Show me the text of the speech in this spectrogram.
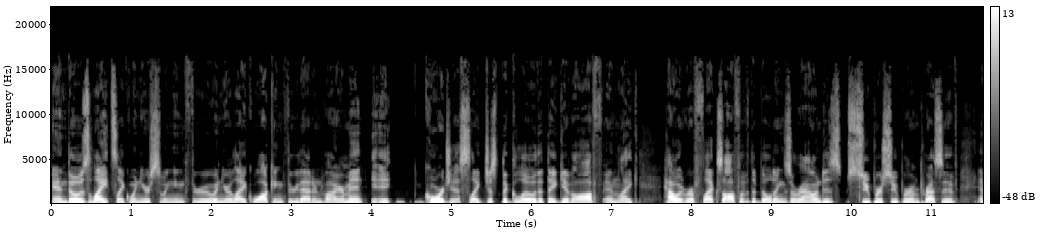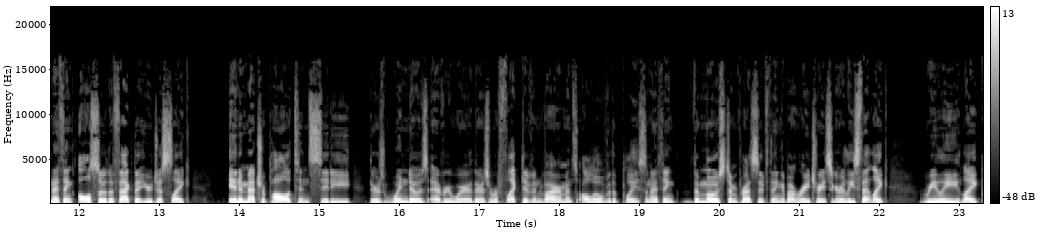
And those lights, like when you're swinging through and you're like walking through that environment, it gorgeous. Like just the glow that they give off and like how it reflects off of the buildings around is super super impressive. And I think also the fact that you're just like in a metropolitan city, there's windows everywhere, there's reflective environments all over the place. And I think the most impressive thing about ray tracing, or at least that like really like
